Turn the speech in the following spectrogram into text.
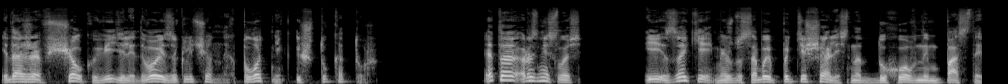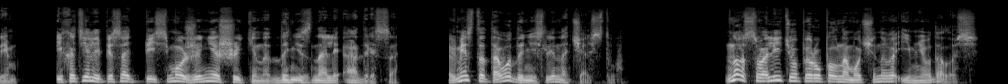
и даже в щелку видели двое заключенных, плотник и штукатур. Это разнеслось, и зэки между собой потешались над духовным пастырем и хотели писать письмо жене Шикина, да не знали адреса. Вместо того донесли начальству. Но свалить оперу полномоченного им не удалось.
